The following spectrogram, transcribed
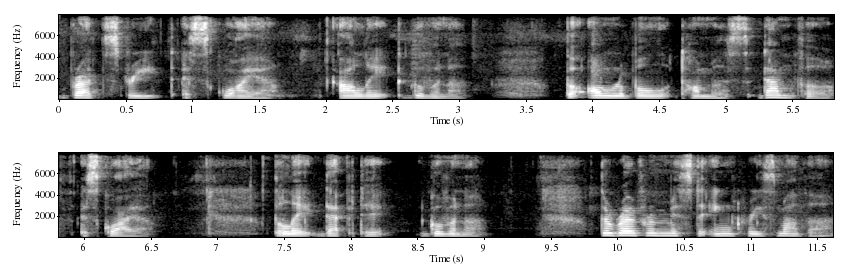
Bradstreet, Esquire, our late Governor. The Honourable Thomas Danforth, Esquire, the late Deputy Governor. The Reverend Mr. Increase Mather,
